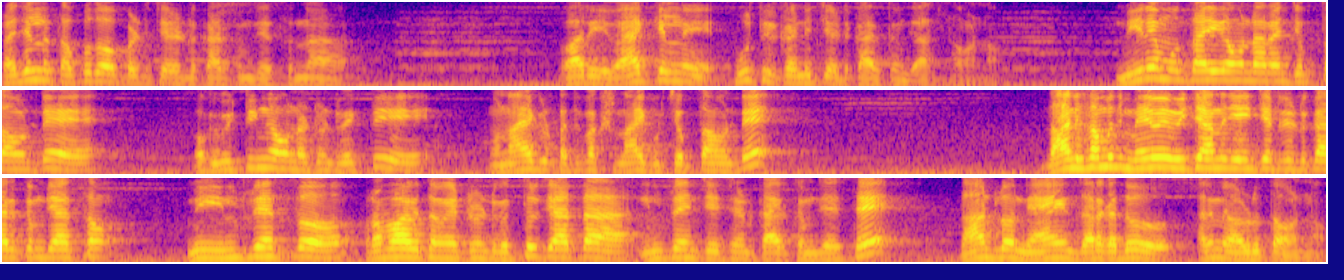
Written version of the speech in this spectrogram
ప్రజలను తప్పుదోవ పట్టించేటువంటి కార్యక్రమం చేస్తున్న వారి వ్యాఖ్యల్ని పూర్తిగా ఖండించే కార్యక్రమం చేస్తూ ఉన్నాం. మీరే ముద్దాయిగా ఉన్నారని చెప్తా ఉంటే ఒక విక్టింగ్గా ఉన్నటువంటి వ్యక్తి మా నాయకుడు ప్రతిపక్ష నాయకుడు చెప్తా ఉంటే దానికి సంబంధించి మేమే విచారణ చేయించేటువంటి కార్యక్రమం చేస్తాం. మీ ఇన్ఫ్లుయెన్స్తో ప్రభావితమైనటువంటి వ్యక్తుల చేత ఇన్ఫ్లుయెన్స్ చేసినటువంటి కార్యక్రమం చేస్తే దాంట్లో న్యాయం జరగదు అని మేము అడుగుతా ఉన్నాం.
